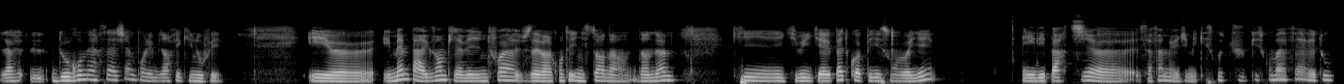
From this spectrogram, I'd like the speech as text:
de remercier Hachem pour les bienfaits qu'il nous fait. Et, euh, et, même, par exemple, il y avait une fois, je vous avais raconté une histoire d'un homme qui n'avait pas de quoi payer son loyer. Et il est parti, euh, sa femme lui a dit, mais qu'est-ce qu'on qu'est-ce qu'on va faire et tout?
